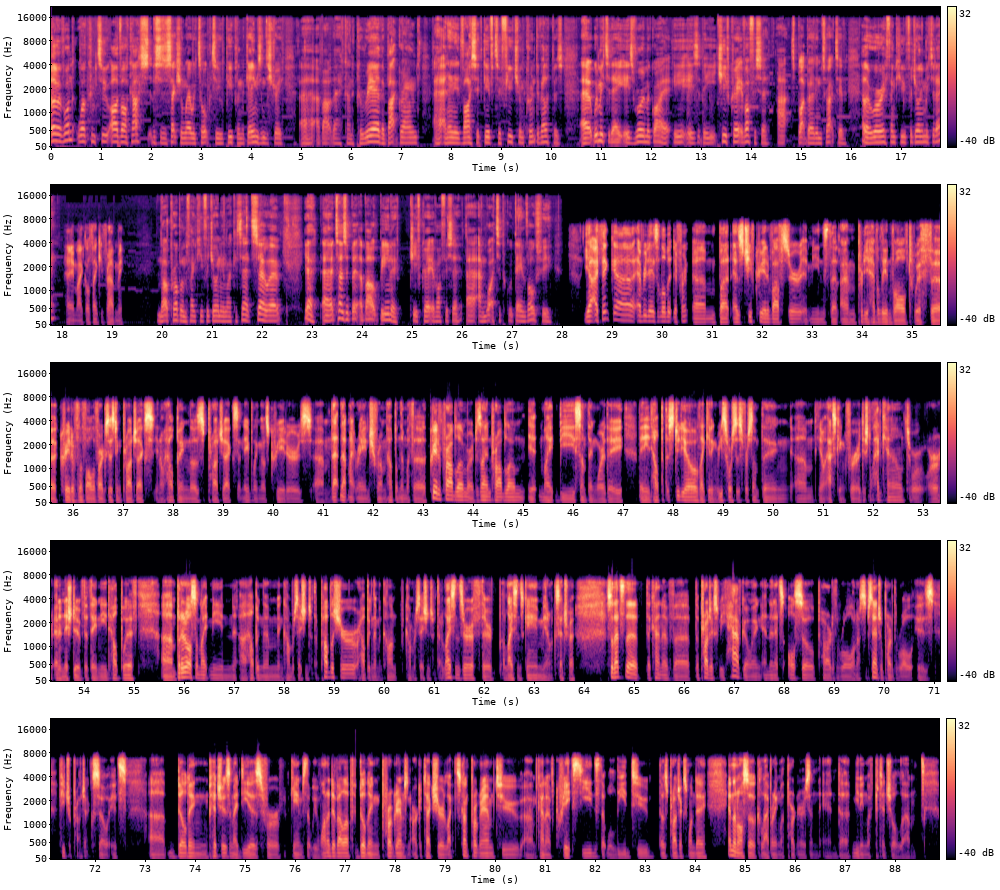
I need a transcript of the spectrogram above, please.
Hello, everyone. Welcome to Aardvark Asks. This is a section where we talk to people in the games industry uh, about their kind of career, their background, uh, and any advice they'd give to future and current developers. Uh, with me today is Rory McGuire. He is the Chief Creative Officer at Blackbird Interactive. Hello, Rory. Thank you for joining me today. Hey, Michael. Thank you for having me. Not a problem. Thank you for joining, like I said. So, uh, yeah, uh, tell us a bit about being a Chief Creative Officer uh, and what a typical day involves for you. Yeah, I think uh, every day is a little bit different. Um, but as chief creative officer, it means that I'm pretty heavily involved with the creative of all of our existing projects. You know, helping those projects, enabling those creators. Um, that that might range from helping them with a creative problem or a design problem. It might be something where they they need help at the studio, like getting resources for something. Um, you know, asking for additional headcount or or an initiative that they need help with. Um, but it also might mean uh, helping them in conversation conversations with their publisher or helping them in con- conversations with their licensor if they're a licensed game, you know, etc. So that's the the kind of uh, the projects we have going, and then it's also part of the role, and a substantial part of the role is future projects. So it's uh, building pitches and ideas for games that we want to develop, building programs and architecture like the Skunk program to um, kind of create seeds that will lead to those projects one day, and then also collaborating with partners and and uh, meeting with potential um,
